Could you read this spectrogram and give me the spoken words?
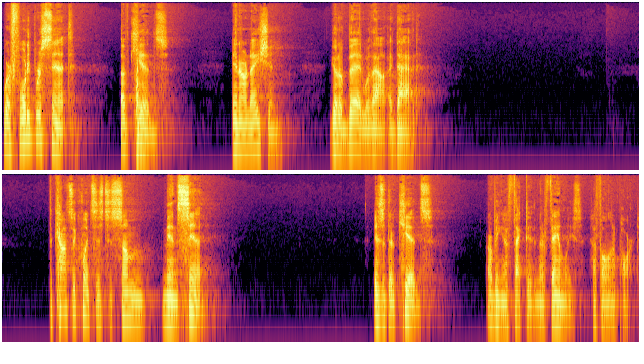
where 40% of kids in our nation go to bed without a dad. The consequences to some men's sin is that their kids are being affected and their families have fallen apart.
